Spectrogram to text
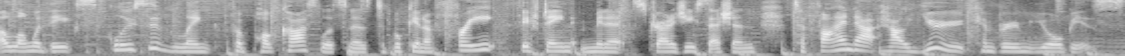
along with the exclusive link for podcast listeners to book in a free 15 minute strategy session to find out how you can boom your biz.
